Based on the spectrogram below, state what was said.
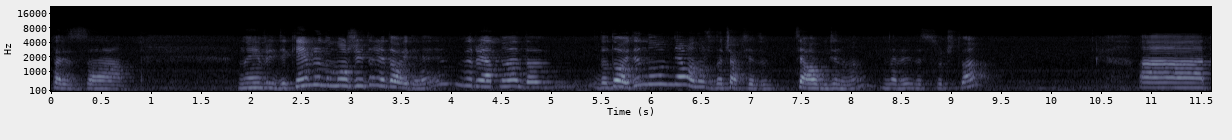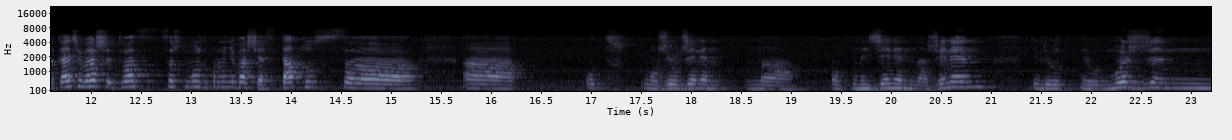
през ноември-декември, но може и да не дойде. Вероятно е да, да дойде, но няма нужда да чакате цяла година нали, да се случи това. А, така че ваше, това също може да промени вашия статус а, а, от може от женен на, от неженен на женен или от неомъжен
